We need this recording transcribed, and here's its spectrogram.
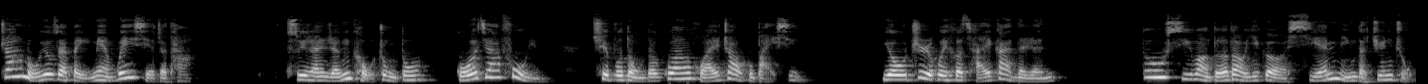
张鲁又在北面威胁着他。虽然人口众多。国家富裕，却不懂得关怀照顾百姓。有智慧和才干的人，都希望得到一个贤明的君主。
